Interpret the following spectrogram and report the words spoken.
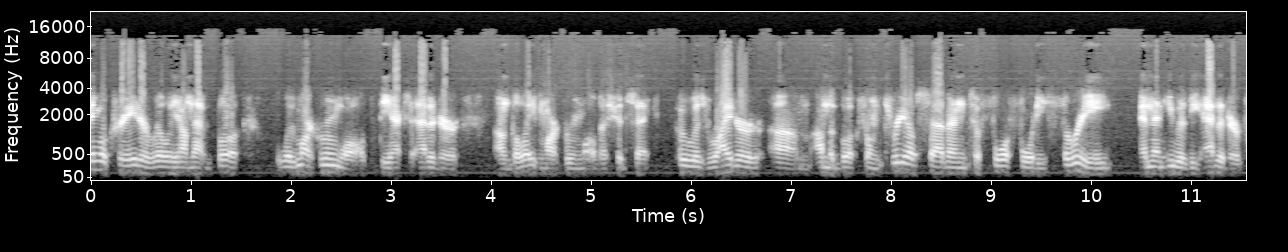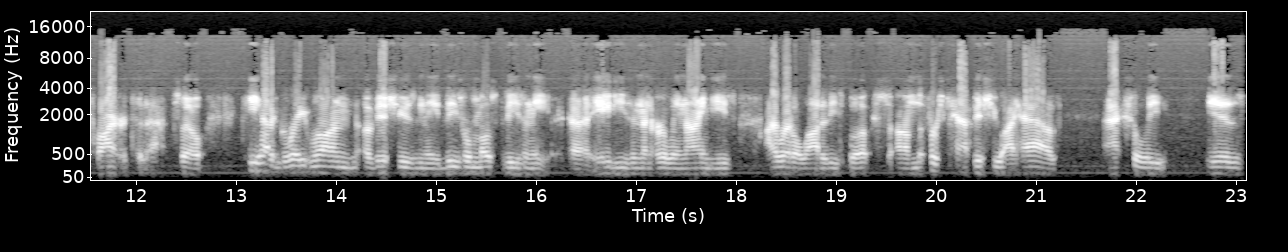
single creator, really on that book was Mark Gruenwald, the ex-editor, um, the late Mark Gruenwald, I should say, who was writer um, on the book from 307 to 443, and then he was the editor prior to that. So he had a great run of issues, and the, these were most of these in the uh, 80s and then early 90s. I read a lot of these books. Um, the first Cap issue I have actually is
